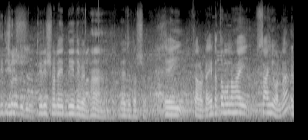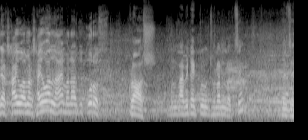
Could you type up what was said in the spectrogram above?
তিরিশ হলে দিয়ে দেবো। তিরিশ হলে দিয়ে দিবেন? হ্যাঁ। এই যে দর্শক এই কালোটা এটা তো মনে হয় শাহিওয়াল না? এটা সাইওয়াল মানে সাইওয়াল নাই মানে আর কি কোরস। ক্রস মানে লাভিটা একটু ঝোলানো লাগছে। এই যে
